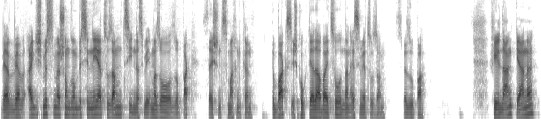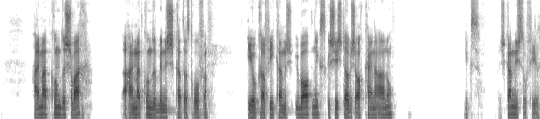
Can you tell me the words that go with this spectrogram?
Wär, wär, eigentlich müssten wir schon so ein bisschen näher zusammenziehen, dass wir immer so, so Back-Sessions machen können. Du backst, ich gucke dir dabei zu und dann essen wir zusammen. Das wäre super. Vielen Dank, gerne. Heimatkunde schwach. Heimatkunde bin ich Katastrophe. Geografie kann ich überhaupt nichts. Geschichte habe ich auch keine Ahnung. Nix. Ich kann nicht so viel.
